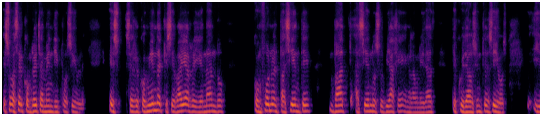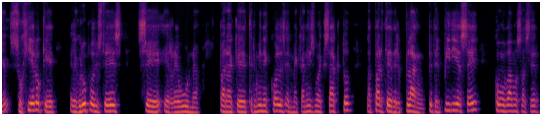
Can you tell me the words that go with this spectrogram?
Eso va a ser completamente imposible. Es, se recomienda que se vaya rellenando conforme el paciente va haciendo su viaje en la unidad de cuidados intensivos. Y sugiero que el grupo de ustedes se eh, reúna para que determine cuál es el mecanismo exacto la parte del plan, del PDSA, cómo vamos a hacer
